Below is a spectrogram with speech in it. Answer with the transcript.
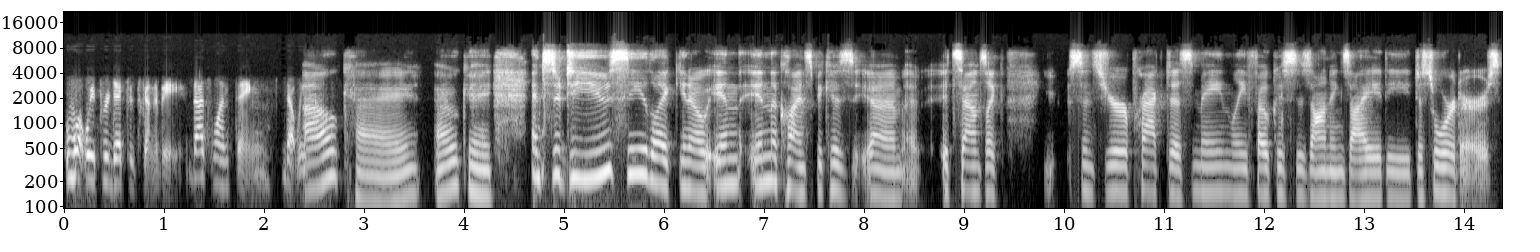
what we predict it's going to be. That's one thing that we. Okay, okay. And so, do you see like you know in in the clients because um, it sounds like since your practice mainly focuses on anxiety disorders,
